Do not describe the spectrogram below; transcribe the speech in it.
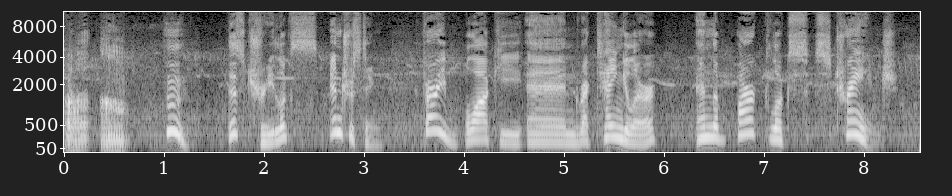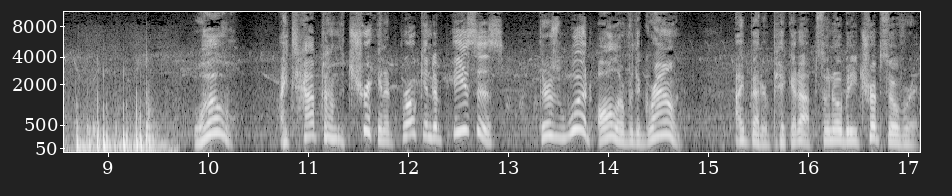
Hmm, this tree looks interesting. Very blocky and rectangular, and the bark looks strange. Whoa! I tapped on the tree and it broke into pieces. There's wood all over the ground. I better pick it up so nobody trips over it.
